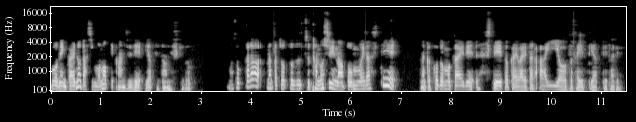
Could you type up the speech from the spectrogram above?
忘年会の出し物って感じでやってたんですけど。まあ、そっから、なんかちょっとずつ楽しいなと思い出して、なんか子供会でしてとか言われたら、あ、いいよとか言ってやってたり。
